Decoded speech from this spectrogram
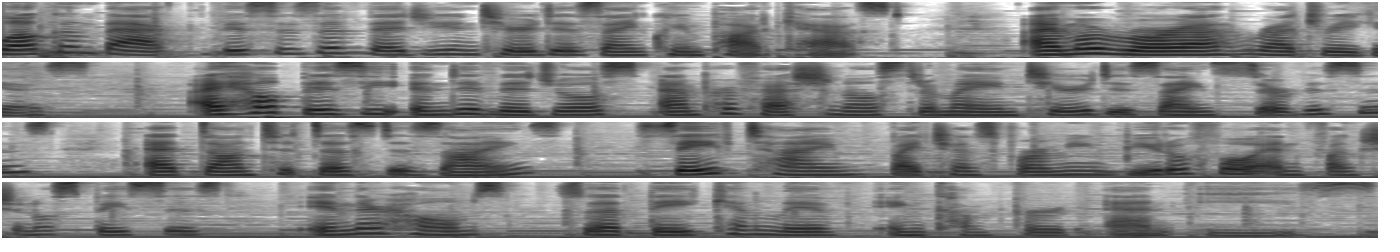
Welcome back. This is the Veggie Interior Design Queen podcast. I'm Aurora Rodriguez. I help busy individuals and professionals through my interior design services at to Dusk Designs save time by transforming beautiful and functional spaces in their homes so that they can live in comfort and ease.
